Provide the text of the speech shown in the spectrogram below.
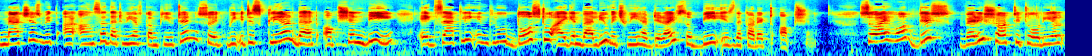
matches with our answer that we have computed. So it, we, it is clear that option B exactly include those two eigenvalue which we have derived. So B is the correct option. So I hope this very short tutorial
